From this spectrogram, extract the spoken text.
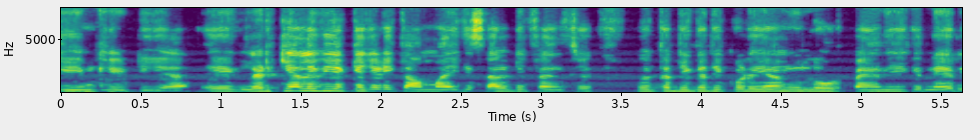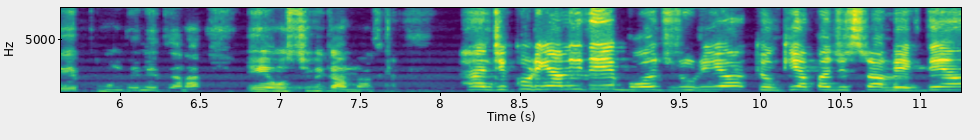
ਗੇਮ ਖੇਡੀ ਆ ਇਹ ਲੜਕੀਆਂ ਲਈ ਵੀ ਅੱਗੇ ਜਿਹੜੀ ਕੰਮ ਆਏਗੀ ਸੈਲਫ ਡਿਫੈਂਸ ਚ ਕੋਈ ਕਦੀ ਕਦੀ ਕੁੜੀਆਂ ਨੂੰ ਲੋੜ ਪੈਂਦੀ ਹੈ ਕਿ ਨੇ ਰੇਪ ਹੁੰਦੇ ਨੇ ਤਾਂ ਨਾ ਇਹ ਉਸ ਚ ਵੀ ਕੰਮ ਆ ਸਕਦਾ। ਹਾਂਜੀ ਕੁੜੀਆਂ ਲਈ ਤੇ ਇਹ ਬਹੁਤ ਜ਼ਰੂਰੀ ਆ ਕਿਉਂਕਿ ਆਪਾਂ ਜਿਸ ਤਰ੍ਹਾਂ ਵੇਖਦੇ ਆ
